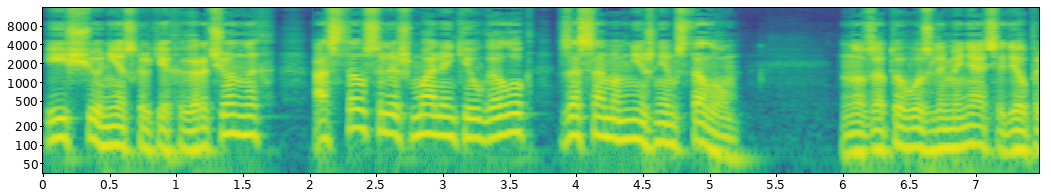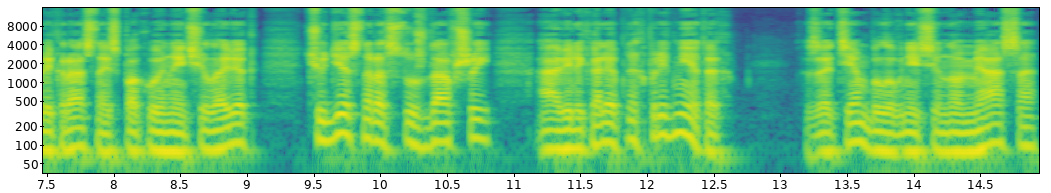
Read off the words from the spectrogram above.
и еще нескольких огорченных остался лишь маленький уголок за самым нижним столом но зато возле меня сидел прекрасный и спокойный человек, чудесно рассуждавший о великолепных предметах. Затем было внесено мясо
